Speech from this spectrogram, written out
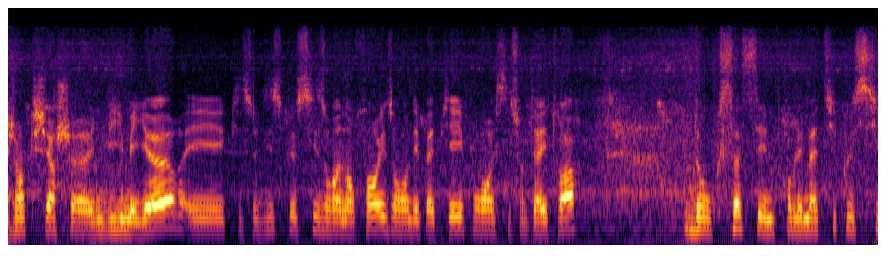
gens qui cherchent euh, une vie meilleure et qui se disent que s'ils ont un enfant, ils auront des papiers, ils pourront rester sur le territoire. Donc ça, c'est une problématique aussi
